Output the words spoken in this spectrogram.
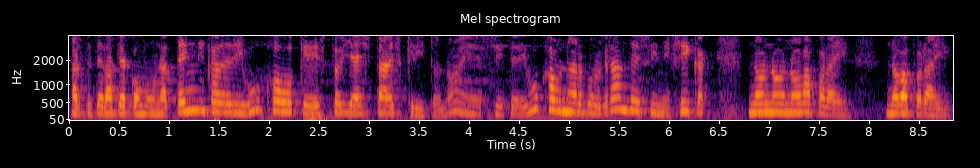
la arteterapia como una técnica de dibujo que esto ya está escrito, ¿no? Es, si te dibuja un árbol grande significa no, no, no va por ahí no va por ahí.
